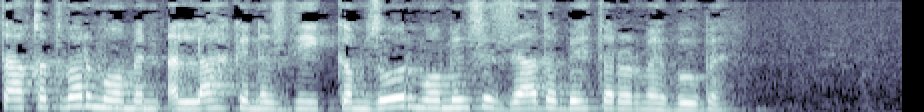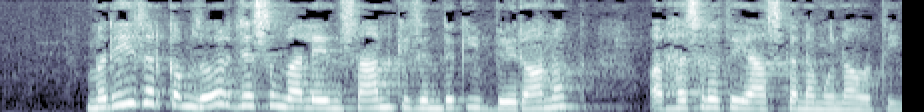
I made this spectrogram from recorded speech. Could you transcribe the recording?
طاقتور مومن اللہ کے نزدیک کمزور مومن سے زیادہ بہتر اور محبوب ہے۔ مریض اور کمزور جسم والے انسان کی زندگی بے رونق اور حسرت یاس کا نمونہ ہوتی۔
